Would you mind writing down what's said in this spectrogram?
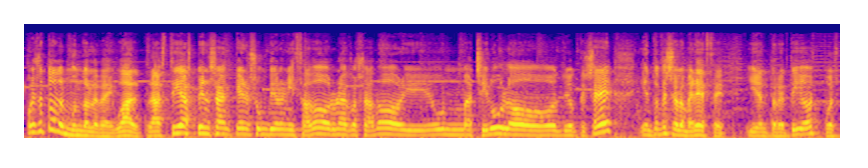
pues a todo el mundo le da igual. Las tías piensan que eres un violinizador, un acosador y un machirulo, yo qué sé, y entonces se lo merece. Y entre tíos, pues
